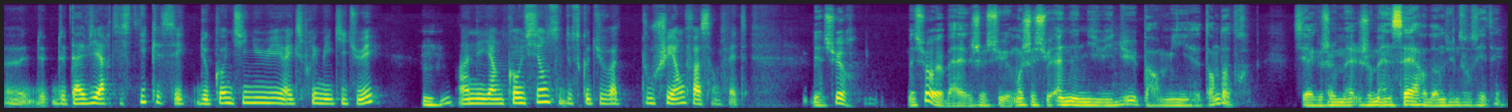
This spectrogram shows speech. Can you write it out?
de, de ta vie artistique, c'est de continuer à exprimer qui tu es, Mhm. en ayant conscience de ce que tu vas toucher en face, en fait. Bien sûr, bien sûr. ben, je suis, moi, je suis un individu parmi tant d'autres. C'est-à-dire que je m'in- je m'insère dans une société.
